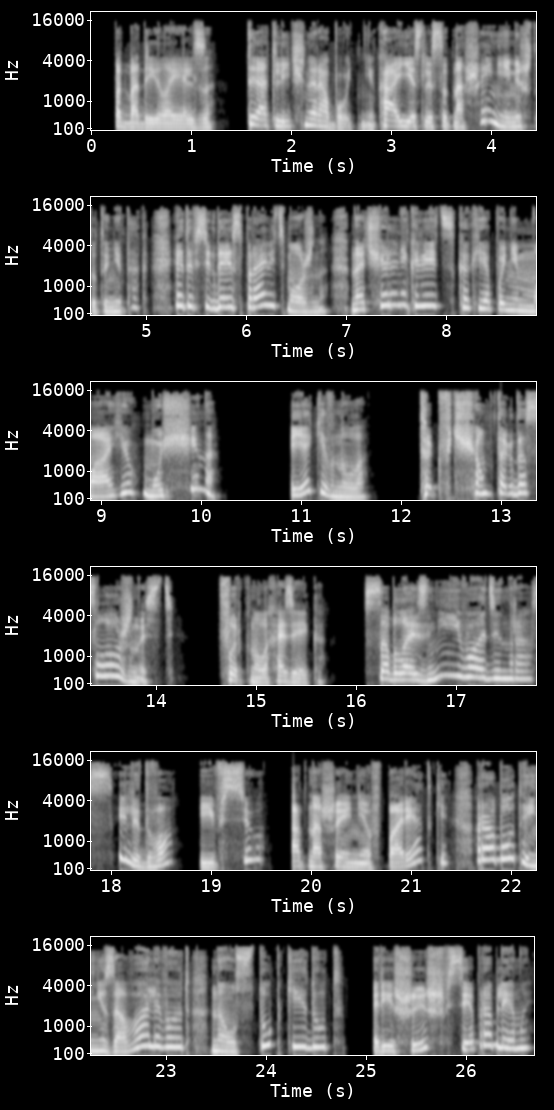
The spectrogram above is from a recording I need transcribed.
— подбодрила Эльза. «Ты отличный работник, а если с отношениями что-то не так, это всегда исправить можно. Начальник ведь, как я понимаю, мужчина». Я кивнула. «Так в чем тогда сложность?» — фыркнула хозяйка. «Соблазни его один раз или два, и все. Отношения в порядке, работой не заваливают, на уступки идут. Решишь все проблемы».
